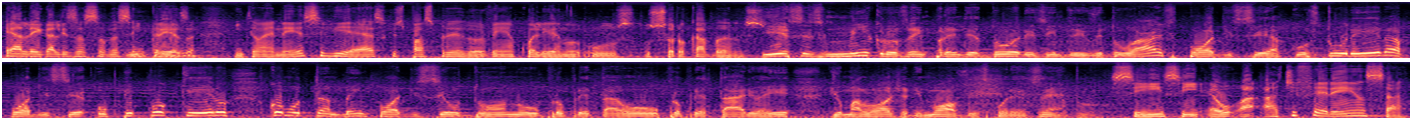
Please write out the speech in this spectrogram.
é a legalização dessa uhum. empresa. Então é nesse viés que o Espaço Empreendedor vem acolhendo os, os sorocabanos. E esses micros empreendedores individuais pode ser a costureira, pode ser o pipoqueiro, como também pode ser o dono, o proprietário, ou o proprietário aí de uma loja de imóveis, por exemplo? Sim, sim. É, a, a diferença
